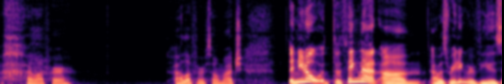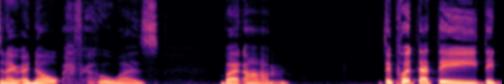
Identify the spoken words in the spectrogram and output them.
I love her. I love her so much. And you know, the thing that um I was reading reviews and I I know I forgot who it was, but um they put that they they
